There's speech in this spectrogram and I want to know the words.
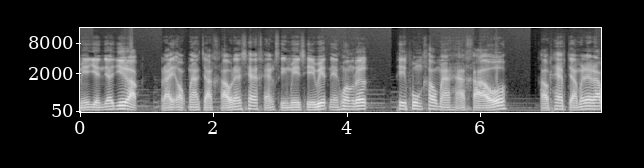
มีเย็นเยือกไหลออกมาจากเขาและแช่แข็งสิ่งมีชีวิตในห้วงลึก ที่พุ่งเข้ามาหาเขา เขาแทบจะไม่ได้รับ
